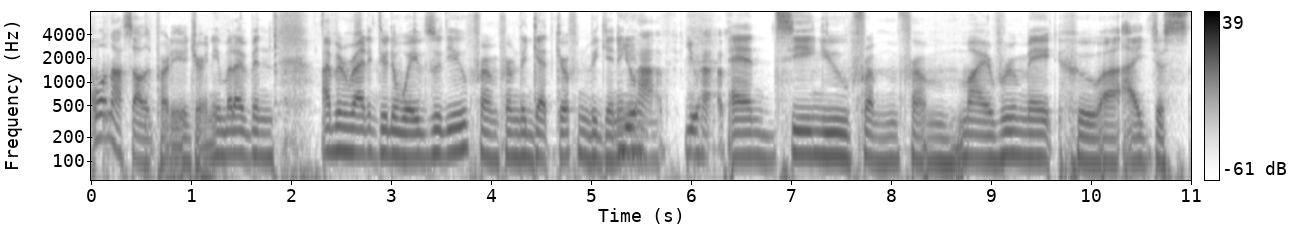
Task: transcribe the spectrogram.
well not solid part of your journey, but I've been I've been riding through the waves with you from from the get go from the beginning. You and- have. You have. and seeing you from from my roommate who uh, I just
